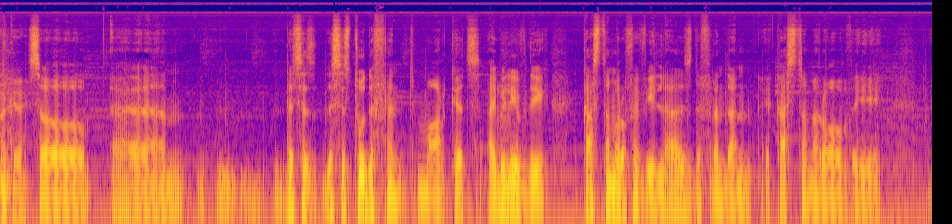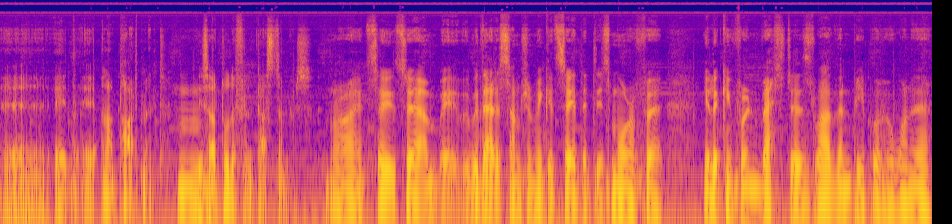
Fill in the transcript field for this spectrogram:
okay. So um, this is this is two different markets. I Mm. believe the customer of a villa is different than a customer of a, uh, a, a- an apartment. Hmm. These are two different customers. Right. So, so um, with that assumption, we could say that it's more of a you're looking for investors rather than people who want to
